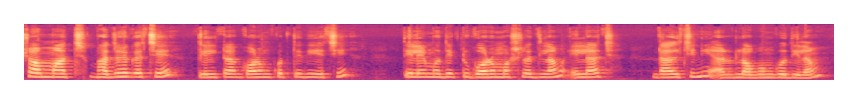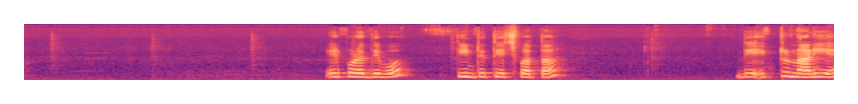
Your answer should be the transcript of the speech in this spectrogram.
সব মাছ ভাজা হয়ে গেছে। তেলটা গরম করতে দিয়েছি। তেলের মধ্যে একটু গরম মশলা দিলাম, এলাচ, ডালচিনি আর লবঙ্গ দিলাম। এরপরে দেব তিনটে তেজপাতা। দিয়ে একটু নাড়িয়ে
